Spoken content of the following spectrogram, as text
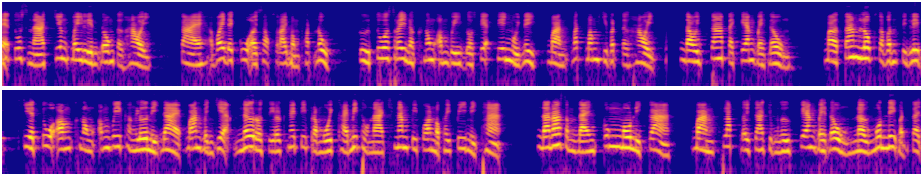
អ្នកទស្សនាជាង3លានដងទៅហើយ តែអ្វីដែលគួរឲ្យសោកស្ដាយបំផុតនោះគឺតួស្រីនៅក្នុង MV ដ៏តាក់ទាញមួយនេះបានបាត់បង់ជីវិតទៅហើយដោយសារតែគាំងបេះដូងបើតាមលោកសាវិនហ្វីលីបជាតួអង្គក្នុង MV ខាងលើនេះដែរបានបញ្ជាក់នៅរសៀលថ្ងៃទី6ខែមិថុនាឆ្នាំ2022នេះថាតារាសម្ដែងគង់ម៉ូនីកា បានស្លាប់ដោយសារជំងឺគាំងបេះដូងនៅមុននេះបន្តិច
